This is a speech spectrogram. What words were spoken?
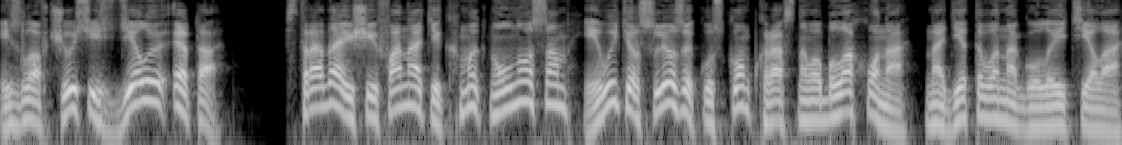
Изловчусь и сделаю это». Страдающий фанатик хмыкнул носом и вытер слезы куском красного балахона, надетого на голое тело.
